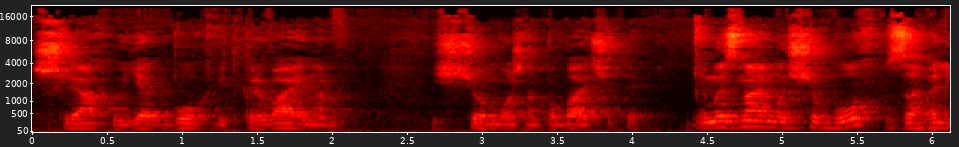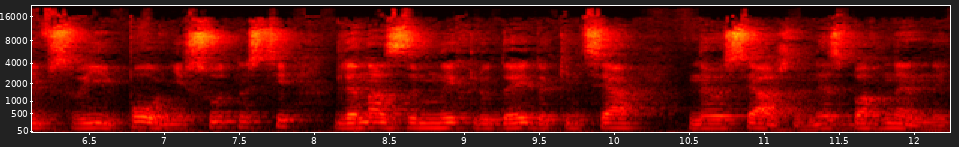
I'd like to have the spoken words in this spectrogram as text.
шляху, як Бог відкриває нам і що можна побачити. І ми знаємо, що Бог взагалі в своїй повній сутності для нас, земних людей, до кінця неосяжний, незбагненний.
